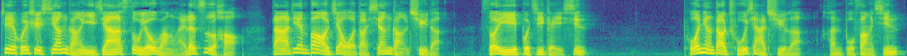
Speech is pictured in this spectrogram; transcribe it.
这回是香港一家素有往来的字号打电报叫我到香港去的，所以不及给信。婆娘到厨下去了，很不放心，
